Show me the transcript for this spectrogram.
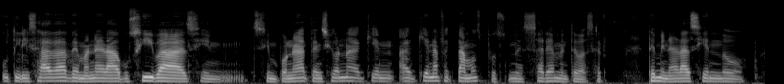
utilizada de manera abusiva, sin, sin poner atención a quién a quién afectamos, pues necesariamente va a ser terminará siendo siendo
